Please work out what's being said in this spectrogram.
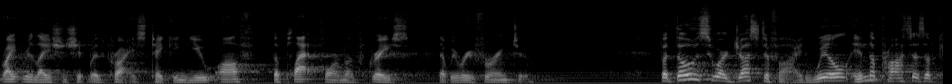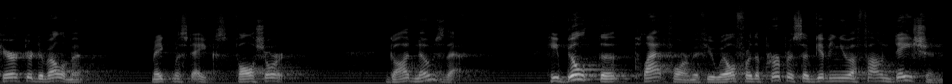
right relationship with Christ, taking you off the platform of grace that we were referring to. But those who are justified will, in the process of character development, make mistakes, fall short. God knows that. He built the platform, if you will, for the purpose of giving you a foundation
